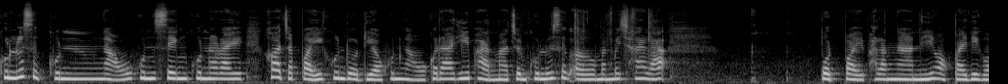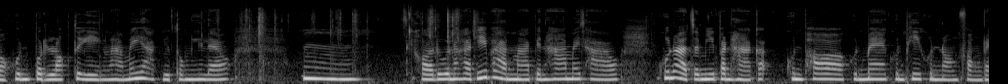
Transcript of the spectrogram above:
คุณรู้สึกคุณเหงาคุณเซ็งคุณอะไรเขาอาจจะปล่อยให้คุณโดดเดี่ยวคุณเหงาก็ได้ที่ผ่านมาจนคุณรู้สึกเออ มันไม่ใช่ละปลดปล่อยพลังงานนี้ออกไปดีกว่าคุณปลดล็อกตัวเองนะไม่อยากอยู่ตรงนี้แล้ว อืม ขอดูนะคะที่ผ่านมาเป็นห้าไม้เท้า คุณอาจจะมีปัญหากับคุณพ่อ คุณแม่คุณพี่คุณน้องฝั่งใด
